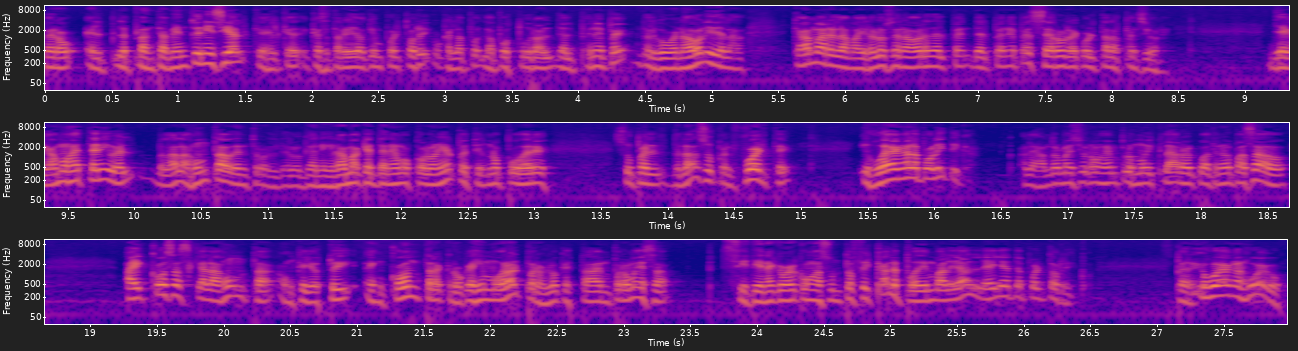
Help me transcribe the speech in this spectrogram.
Pero el, planteamiento inicial, que es el que, se ha traído aquí en Puerto Rico, que es la, postura del PNP, del gobernador y de la Cámara y la mayoría de los senadores del, PNP, cero recortar las pensiones llegamos a este nivel, ¿verdad? La Junta, dentro del, organigrama que tenemos colonial, pues tiene unos poderes súper. Súper fuertes y juegan a la política. Alejandro mencionó ejemplos muy claros el cuatrienio pasado. Hay cosas que la Junta, aunque yo estoy en contra, creo que es inmoral, pero es lo que está en promesa, si tiene que ver con asuntos fiscales, puede invalidar leyes de Puerto Rico. Pero ellos juegan el juego.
